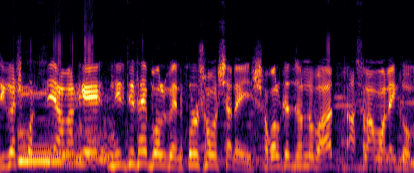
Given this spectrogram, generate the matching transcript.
রিকোয়েস্ট করছি, আমাকে নির্দ্বিধায় বলবেন, কোনো সমস্যা নেই। সকলকে ধন্যবাদ। আসসালামু আলাইকুম।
